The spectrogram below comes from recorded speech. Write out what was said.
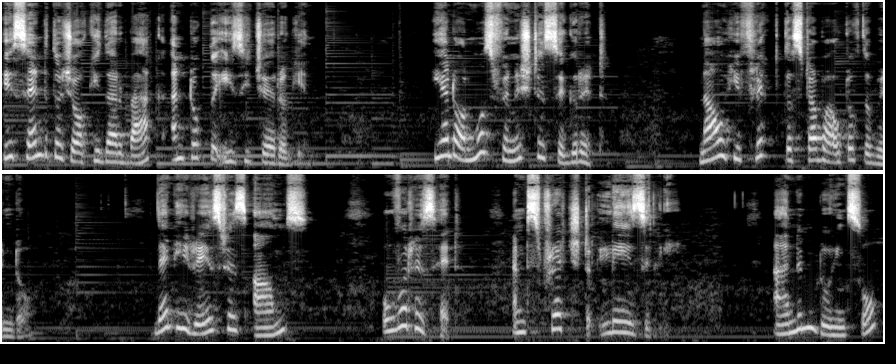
He sent the chowkidar back and took the easy chair again. He had almost finished his cigarette. Now he flicked the stub out of the window. Then he raised his arms over his head and stretched lazily, and in doing so,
